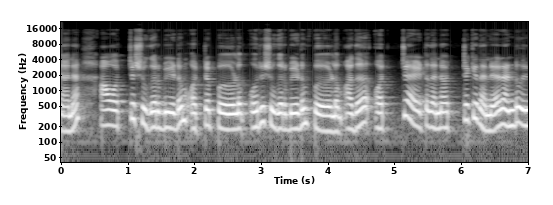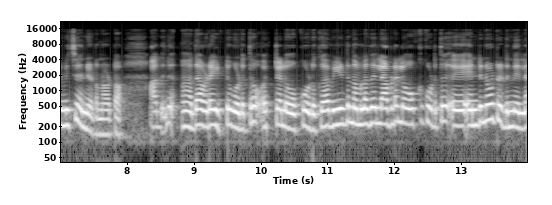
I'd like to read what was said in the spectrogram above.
ഞാൻ ആ ഒറ്റ ഷുഗർ ബീഡും ഒറ്റ പേളും ഒരു ഷുഗർ ബീഡും പേളും അത് ഒറ്റയായിട്ട് തന്നെ ഒറ്റയ്ക്ക് തന്നെ രണ്ടും ഒരുമിച്ച് തന്നെ ഇടണം കേട്ടോ. അതിന് അത് അവിടെ ഇട്ട് കൊടുത്ത് ഒറ്റ ലോക്ക് കൊടുക്കുക. വീണ്ടും നമ്മളത് അവിടെ ലോക്ക് കൊടുത്ത് എൻഡിനോട്ട് ഇടുന്നില്ല.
